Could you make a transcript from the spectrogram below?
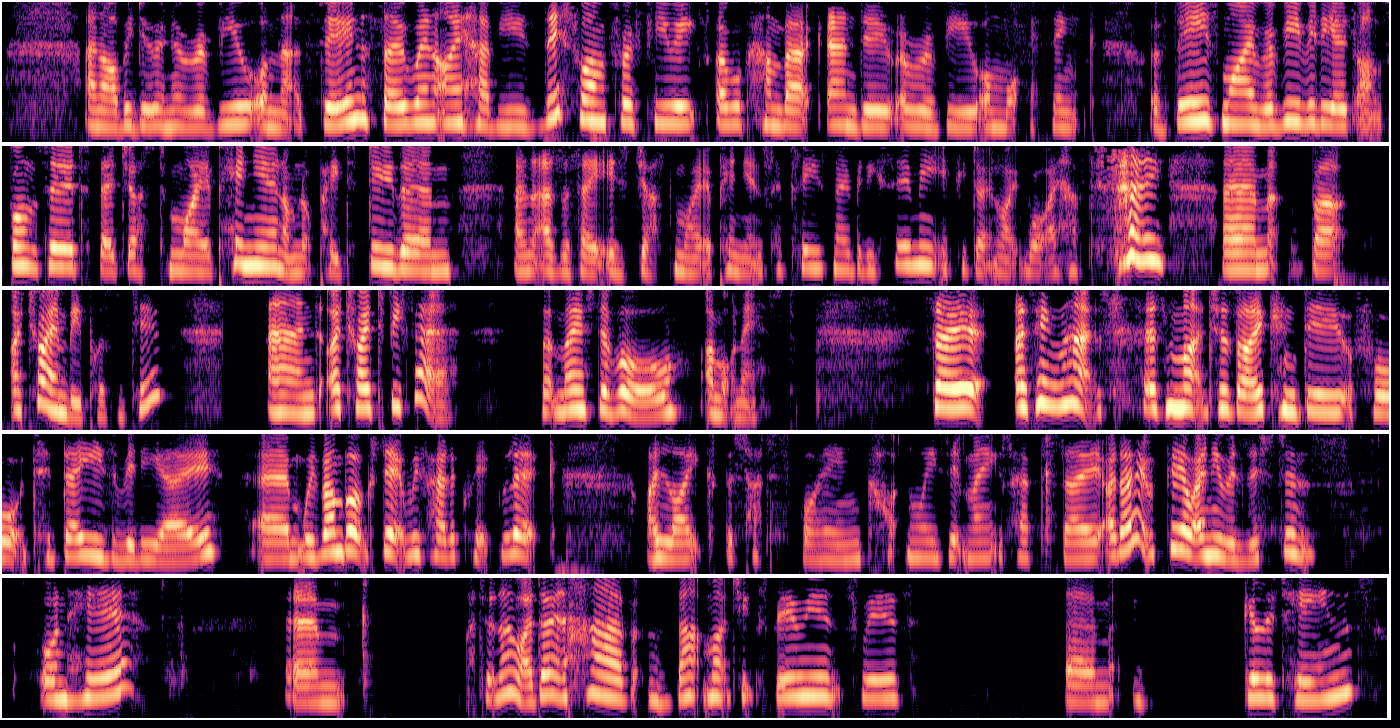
and I'll be doing a review on that soon. So when I have used this one for a few weeks, I will come back and do a review on what I think of these. My review videos aren't sponsored, they're just my opinion. I'm not paid to do them. And as I say, it's just my opinion. So please nobody sue me if you don't like what I have to say. Um, but I try and be positive and I try to be fair, but most of all, I'm honest. So I think that's as much as I can do for today's video. Um, we've unboxed it, we've had a quick look. I like the satisfying cut noise it makes, I have to say. I don't feel any resistance on here. Um, I don't know, I don't have that much experience with um, guillotines.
